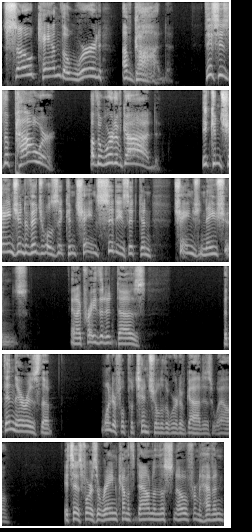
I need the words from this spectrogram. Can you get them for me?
so can the word of God. This is the power of the word of God. It can change individuals, it can change cities, it can change nations. And I pray that it does. But then there is the wonderful potential of the Word of God as well. It says, For as the rain cometh down and the snow from heaven,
